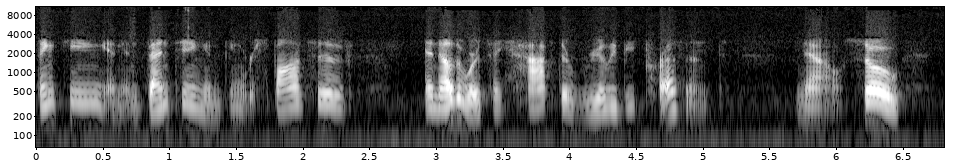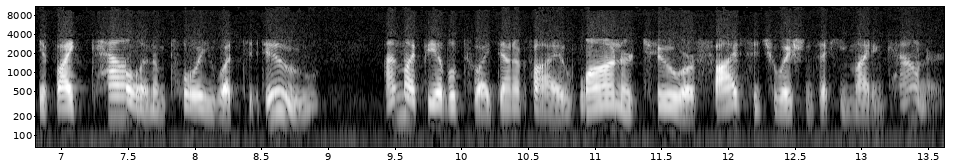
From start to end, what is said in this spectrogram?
thinking and inventing and being responsive. In other words, they have to really be present now. So if I tell an employee what to do, I might be able to identify one or two or five situations that he might encounter.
